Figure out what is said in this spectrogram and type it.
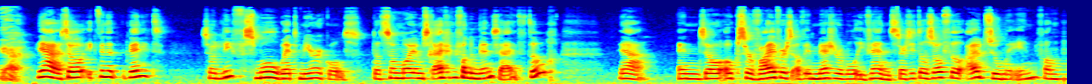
Ja. Ja, zo, ik vind het, ik weet niet zo lief, small wet miracles. Dat is zo'n mooie omschrijving van de mensheid, toch? Ja, en zo ook survivors of immeasurable events. Daar zit al zoveel uitzoomen in van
